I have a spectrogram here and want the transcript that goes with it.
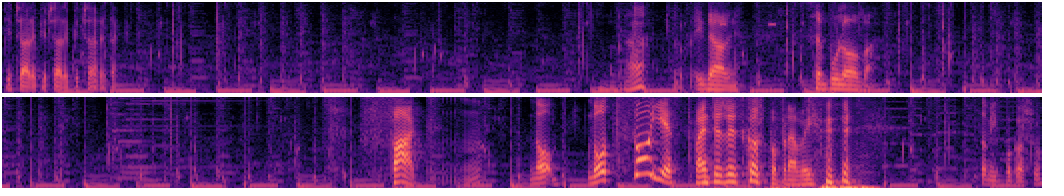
Pieczary, pieczary, pieczary, tak. Dobra, dobra, idealnie. Cebulowa. Fuck. No, no co jest? Pamiętaj, że jest kosz po prawej. Co mi po koszu?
